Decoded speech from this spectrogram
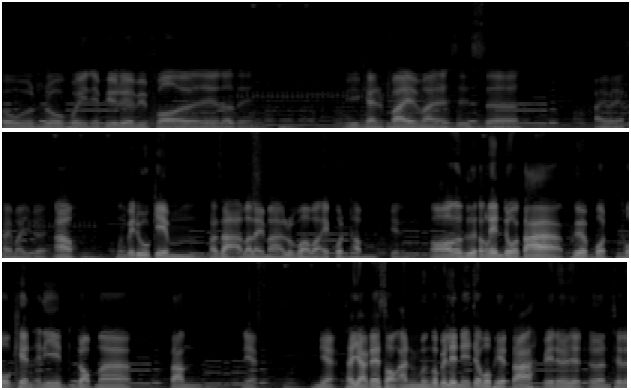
Oh, so quit a period before uh, nothing. We can find my sister ใครวะเนี่ยใครมาอยู่ด้วย อ้าว มึงไปดูเกมภาษาอะไรมารู้เปล่าว่าไอ้คนทำเกมอ๋อ ก็คือต้องเล่นโดตาเพื่อปลดโทเค็นไอ้นี่ดรอปมาตามเนี่ย เนี่ย ถ้าอยากได้ 2 อันมึงก็ไปเล่นเนเจอร์โ p เพซะเ e เนเ t เอิร์นเทเล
